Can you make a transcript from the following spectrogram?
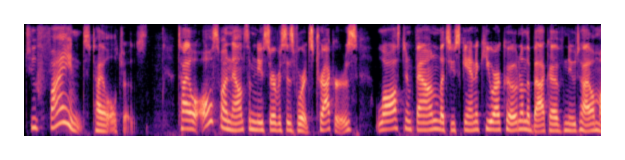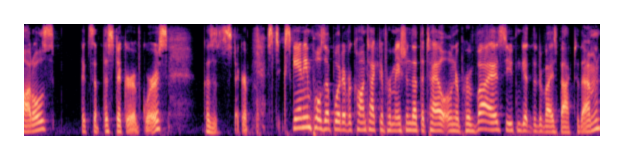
to find Tile Ultras. Tile also announced some new services for its trackers. Lost and Found lets you scan a QR code on the back of new Tile models, except the sticker, of course, because it's a sticker. St- scanning pulls up whatever contact information that the Tile owner provides so you can get the device back to them.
